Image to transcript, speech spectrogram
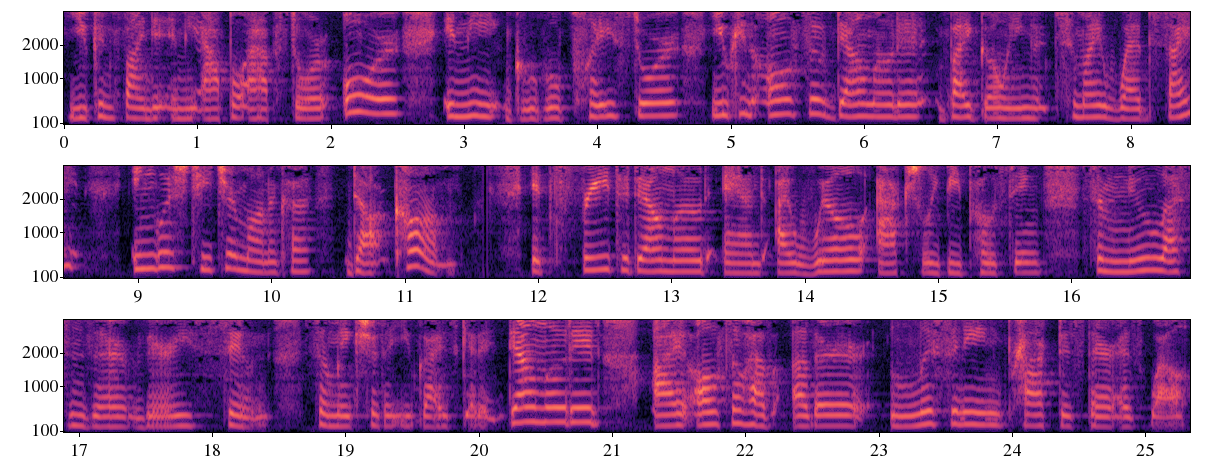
You can find it in the Apple App Store or in the Google Play Store. You can also download it by going to my website, EnglishTeacherMonica.com. It's free to download, and I will actually be posting some new lessons there very soon. So make sure that you guys get it downloaded. I also have other listening practice there as well.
